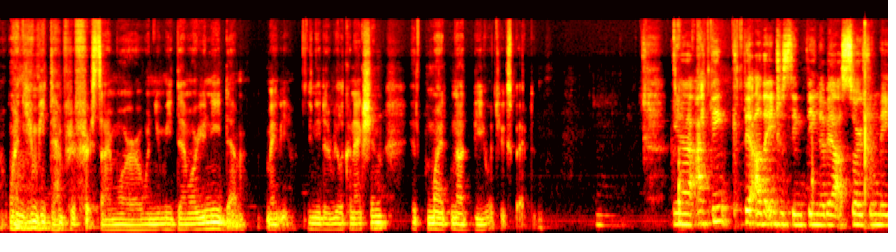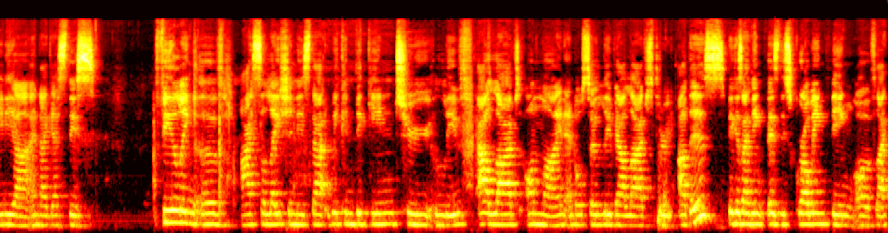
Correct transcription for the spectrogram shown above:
when you meet them for the first time or when you meet them or you need them maybe. You need a real connection. It might not be what you expected. Mm. Yeah, I think the other interesting thing about social media and I guess this feeling of isolation is that we can begin to live our lives online and also live our lives through others because I think there's this growing thing of like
